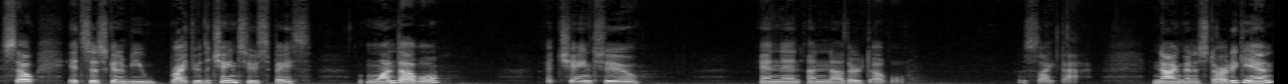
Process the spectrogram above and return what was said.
So it's just going to be right through the chain two space, one double, a chain two, and then another double. Just like that. Now I'm going to start again,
